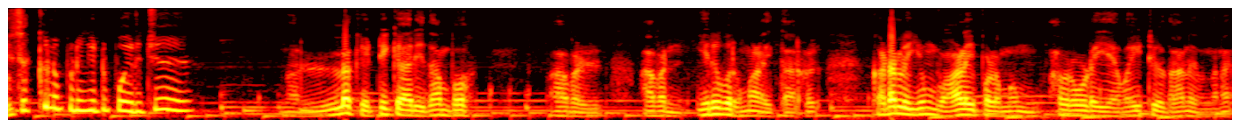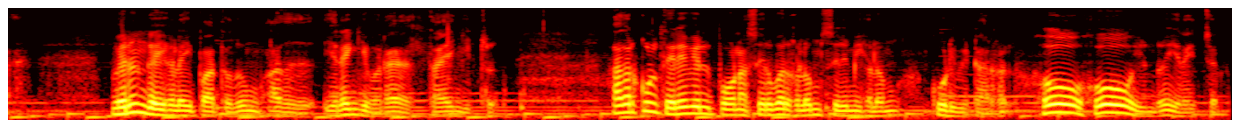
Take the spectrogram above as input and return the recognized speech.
விசுக்குன்னு பிடுங்கிட்டு போயிடுச்சு நல்ல கெட்டிக்காரி தான் போ அவள் அவன் இருவரும் அழைத்தார்கள். கடலையும் வாழைப்பழமும் அவருடைய வயிற்றில் தான் இருந்தன. வெறுங்கைகளை பார்த்ததும் அது இறங்கி வர தயங்கிற்று. அதற்குள் தெருவில் போன சிறுவர்களும் சிறுமிகளும் கூடிவிட்டார்கள். ஹோ ஹோ என்று இறைச்சல்.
